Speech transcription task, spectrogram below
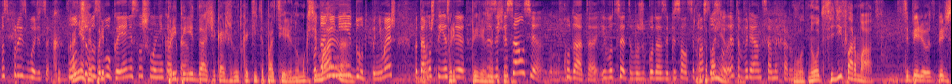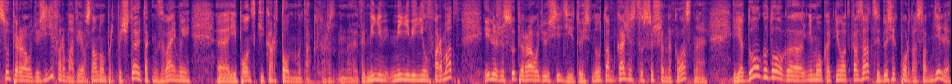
воспроизводится. конечно, Лучшего при- звука я не слышала никогда. При передаче, конечно, идут какие-то потери, но Вот максимально... они не идут, понимаешь? Потому Да, что если при ты записался куда-то, и вот с этого же куда записался, Это послушал, понятно. это вариант самый хороший. Вот. Ну вот CD-формат, теперь, теперь супер аудио CD-формат, я в основном предпочитаю так называемый э, японский картон, мы так, это мини- мини-винил формат, или же супер аудио CD, то есть, ну там качество совершенно классное. Я долго-долго не мог от него отказаться, и до сих пор на самом деле,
